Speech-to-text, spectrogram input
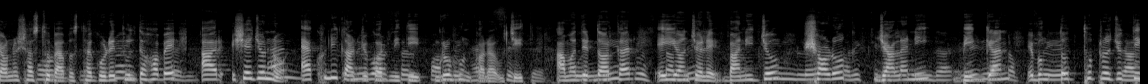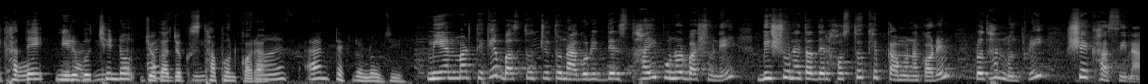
জনস্বাস্থ্য ব্যবস্থা গড়ে তুলতে হবে আর সেজন্য এখনই কার্যকর নীতি গ্রহণ করা উচিত। আমাদের দরকার এই অঞ্চলে বাণিজ্য সড়ক জ্বালানি বিজ্ঞান এবং তথ্য প্রযুক্তি খাতে নিরবচ্ছিন্ন যোগাযোগ স্থাপন করা। মিয়ানমার থেকে বাস্তুচ্যুত নাগরিকদের স্থায়ী পুনর্বাসনে বিশ্ব নেতাদের হস্তক্ষেপ কামনা করেন প্রধানমন্ত্রী শেখ হাসিনা।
